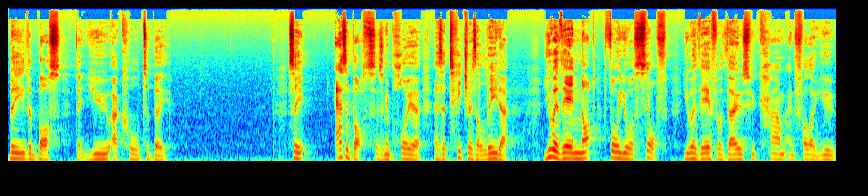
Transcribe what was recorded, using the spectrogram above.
Be the boss that you are called to be. See, as a boss, as an employer, as a teacher, as a leader, you are there not for yourself. You are there for those who come and follow you,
